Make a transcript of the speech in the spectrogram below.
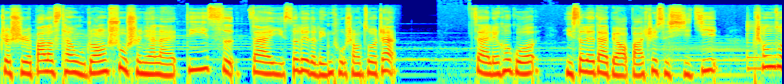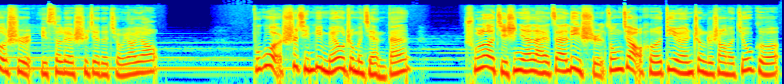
这是巴勒斯坦武装数十年来第一次在以色列的领土上作战。在联合国，以色列代表把这次袭击称作是以色列世界的“九幺幺”。不过，事情并没有这么简单。除了几十年来在历史、宗教和地缘政治上的纠葛，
